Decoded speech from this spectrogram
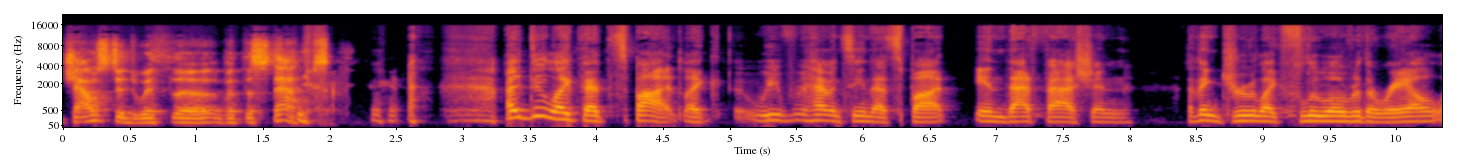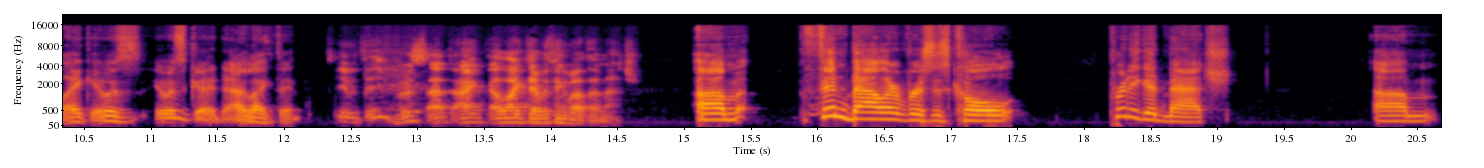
jousted with the with the steps. I do like that spot. Like we haven't seen that spot in that fashion. I think Drew like flew over the rail. Like it was it was good. I liked it. It- it was- I, I liked everything about that match. Um Finn Balor versus Cole, pretty good match. Um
